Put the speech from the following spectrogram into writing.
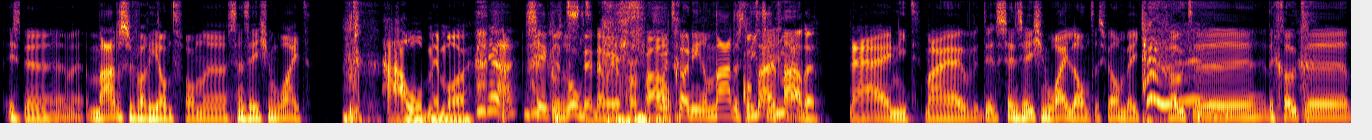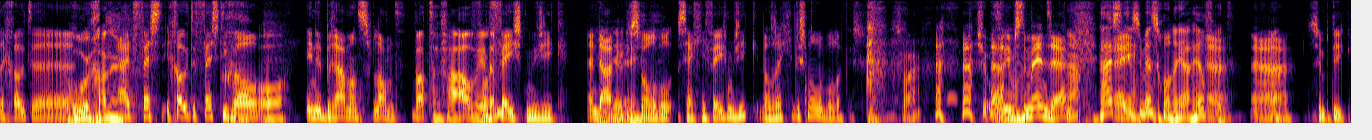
is de Madense variant van eh, Sensation White. Hou op, memoir. Ja, de cirkels is rond. dit nou weer voor verhaal? wordt gewoon hier een Madens Komt liedje. uit Maden. Nee, niet. Maar de Sensation Wyland is wel een beetje de grote, de grote, de grote, Roerganger. het grote festival Oh, in het Brabantse land. wat een verhaal, Voor Willem. feestmuziek. En daar doe je de snollebol. Zeg je feestmuziek, dan zeg je de snollebolletjes. Zwaar. Slimste mens, hè? Ja. Hij is slimste mens gewoon. Ja, heel vet. Ja. Ja, sympathiek.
